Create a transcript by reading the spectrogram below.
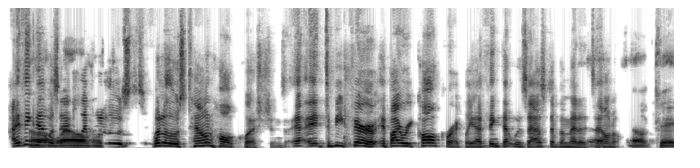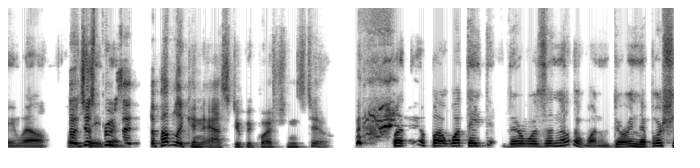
I think that oh, was well, one of those one of those town hall questions. Uh, to be fair, if I recall correctly, I think that was asked of him at a uh, town hall. Okay, well, so it just proves then. that the public can ask stupid questions too. but but what they there was another one during the Bush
